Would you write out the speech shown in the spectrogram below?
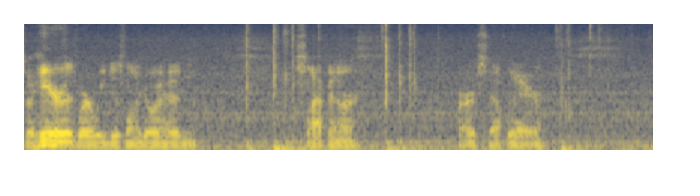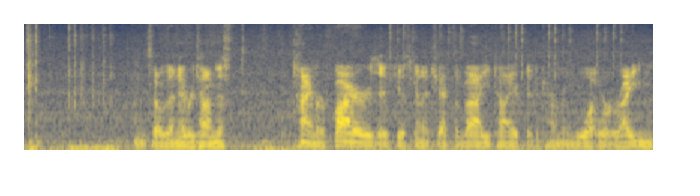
so here is where we just want to go ahead and slap in our our stuff there. And so then every time this timer fires, it's just going to check the value type to determine what we're writing.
